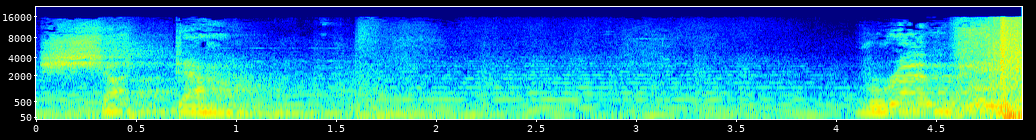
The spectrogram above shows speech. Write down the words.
Shut down. Rampage.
